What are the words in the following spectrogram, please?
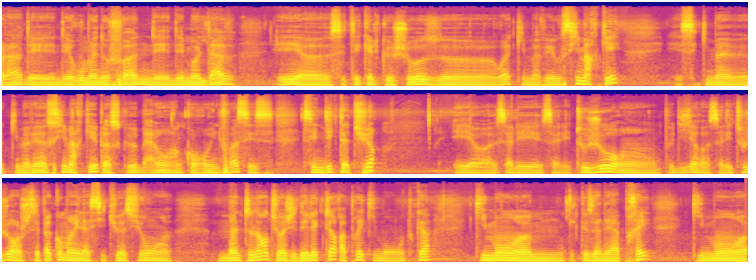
voilà des, roumanophones, des, des moldaves et c'était quelque chose ouais qui m'avait aussi marqué et ce qui m'avait aussi marqué parce que, bah, encore une fois, c'est une dictature. Et euh, ça l'est toujours, hein, on peut dire, ça l'est toujours. je sais pas comment est la situation euh, maintenant. Tu vois, j'ai des lecteurs après qui m'ont, en tout cas, qui m'ont euh, quelques années après, qui m'ont,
